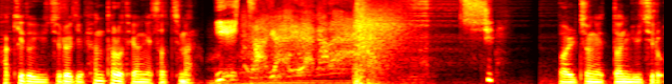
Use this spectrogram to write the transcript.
바퀴도 유주력의 편타로 대응했었지만 멀쩡했던 유지로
